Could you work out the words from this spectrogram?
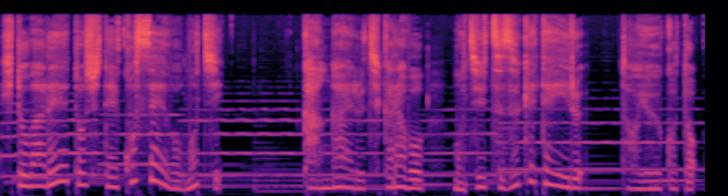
人は霊として個性を持ち考える力を持ち続けているということ。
